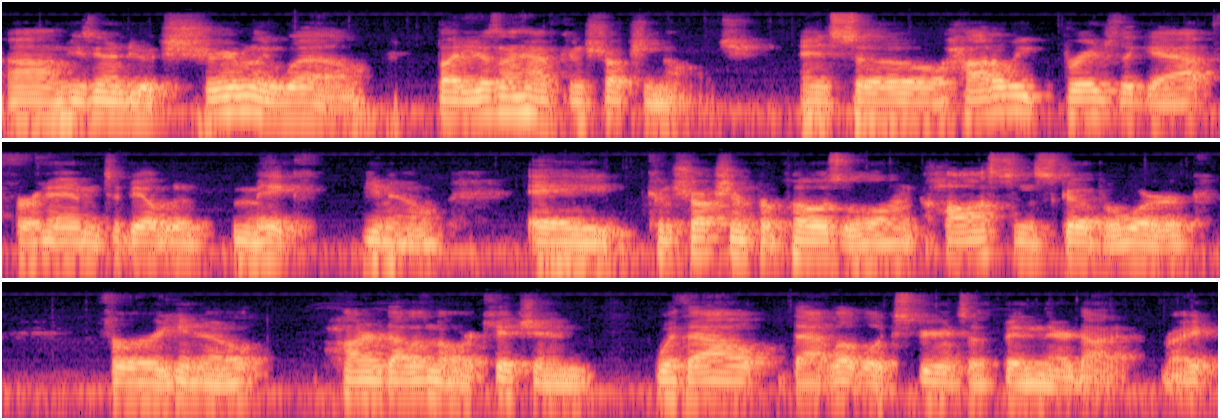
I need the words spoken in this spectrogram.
Um, he's going to do extremely well but he doesn't have construction knowledge and so, how do we bridge the gap for him to be able to make, you know, a construction proposal on cost and scope of work for, you know, hundred thousand dollar kitchen without that level of experience of been there, done it, right?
